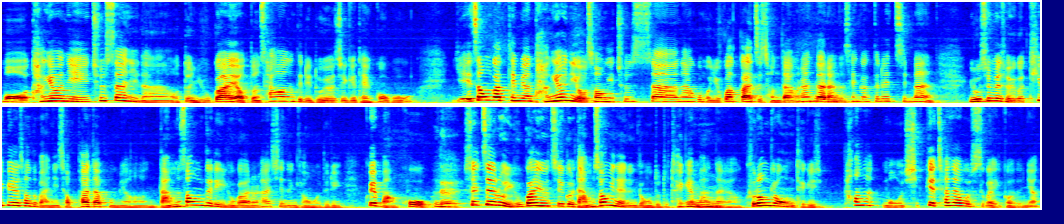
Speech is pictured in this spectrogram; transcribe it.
뭐 당연히 출산이나 어떤 육아의 어떤 상황들이 놓여지게 될 거고 예전 같으면 당연히 여성이 출산하고 뭐 육아까지 전담을 한다라는 음. 생각들 했지만 요즘에 저희가 TV에서도 많이 접하다 보면 남성들이 육아를 하시는 경우들이 꽤 많고 네. 실제로 육아휴직을 남성이 내는 경우도 되게 음. 많아요. 그런 경우는 되게 편한, 뭐 쉽게 찾아볼 수가 있거든요.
